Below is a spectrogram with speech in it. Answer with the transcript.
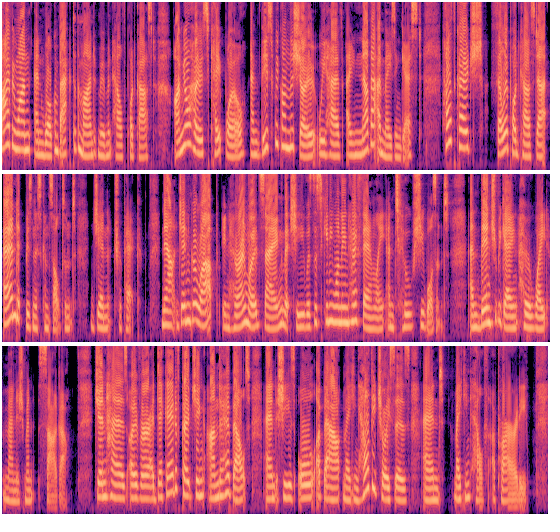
Hi, everyone, and welcome back to the Mind Movement Health Podcast. I'm your host, Kate Boyle, and this week on the show, we have another amazing guest, health coach, fellow podcaster, and business consultant, Jenn Trepeck. Now, Jenn grew up, in her own words, saying that she was the skinny one in her family until she wasn't. And then she began her weight management saga. Jenn has over a decade of coaching under her belt, and she is all about making healthy choices and making health a priority.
